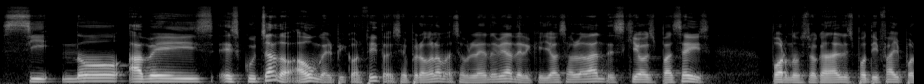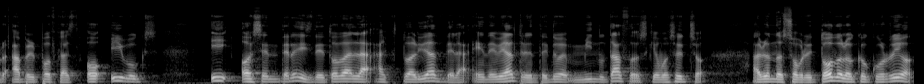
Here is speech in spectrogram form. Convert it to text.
si no habéis escuchado aún el picorcito, ese programa sobre la NBA del que ya os hablaba antes, que os paséis por nuestro canal de Spotify, por Apple Podcast o eBooks y os enteréis de toda la actualidad de la NBA, 39 minutazos que hemos hecho hablando sobre todo lo que ocurrió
